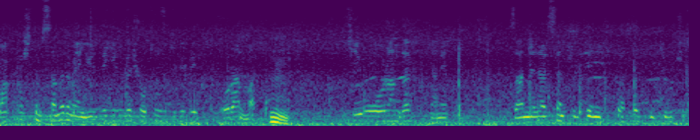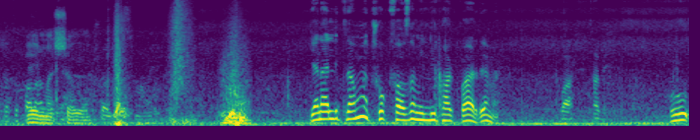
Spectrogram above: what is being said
Bakmıştım sanırım yani %25-30 gibi bir oran var. Hmm. Ki o oranda yani zannedersem Türkiye'nin iki katı, iki buçuk katı falan. Ey maşallah. Genellikle ama çok fazla milli park var değil mi? Var tabii. Bu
